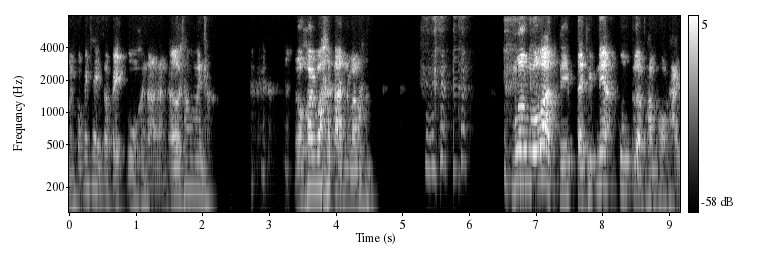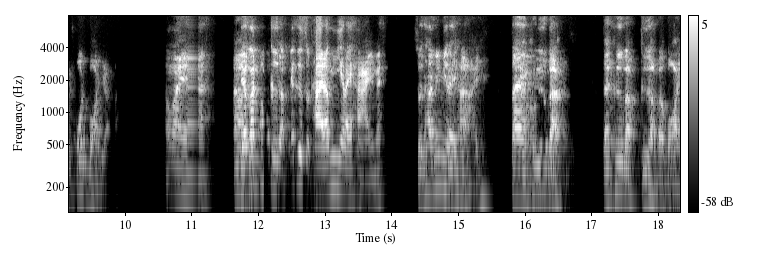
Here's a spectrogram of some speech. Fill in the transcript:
มันก็ไม่ใช่สเปคกูขนาดนั้น เออช่างมันเถอะเราค่อยว่ากันมาละมึงรู้ว่าทริปแต่ทริปเนี้ยกูเกือบทำของหายโคตรบ่อยอะทำไมอะอะ เดี๋ยวก็เกือบนี่คือสุดท้ายแล้วมีอะไรหายไหม สุดท้ายไม่มีอะไรหาย แต่คือแบบ แต่คือแบบเกือบอะบ่อย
